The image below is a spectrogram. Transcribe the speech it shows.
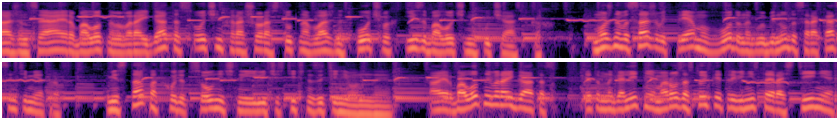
Саженцы аэроболотного варайгатас очень хорошо растут на влажных почвах и заболоченных участках. Можно высаживать прямо в воду на глубину до 40 сантиметров. Места подходят солнечные или частично затененные. Аэрболотный варайгатас – это многолетнее морозостойкое травянистое растение,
